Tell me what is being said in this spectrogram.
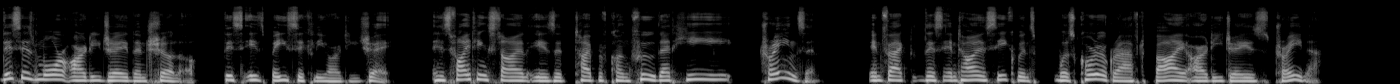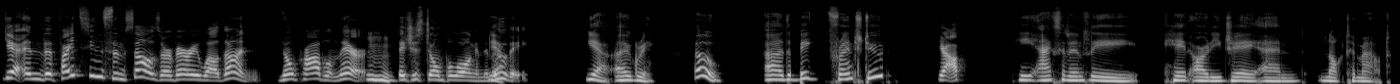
this is more RDJ than Sherlock. This is basically RDJ. His fighting style is a type of kung fu that he trains in. In fact, this entire sequence was choreographed by RDJ's trainer. Yeah, and the fight scenes themselves are very well done. No problem there. Mhm. They just don't belong in the Yeah. movie. Yeah, I agree. Oh, uh, the big French dude, Yeah. he accidentally hit RDJ and knocked him out.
